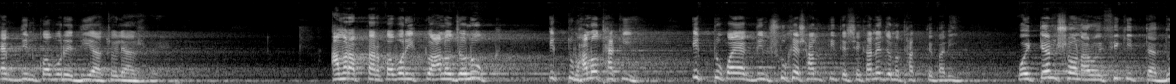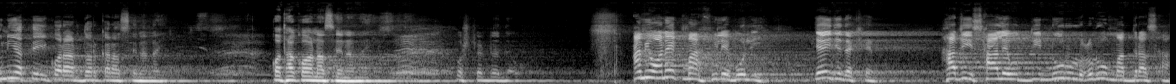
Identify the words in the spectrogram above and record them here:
একদিন কবরে দিয়া চলে আসবে। আমার আপনার কবরে একটু আলো জ্বলুক, একটু ভালো থাকি, একটু কয়েকদিন সুখে শান্তিতে সেখানে যেন থাকতে পারি। ওই টেনশন আর ওই ফিকিরটা দুনিয়াতেই করার দরকার আছে না নাই? কথা কন আছে না নাই? পোস্টারটা দাও। আমি অনেক মাহফিলে বলি, এই যে দেখেন, হাজি সালে উদ্দিন নুরুল উলুম মাদ্রাসা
